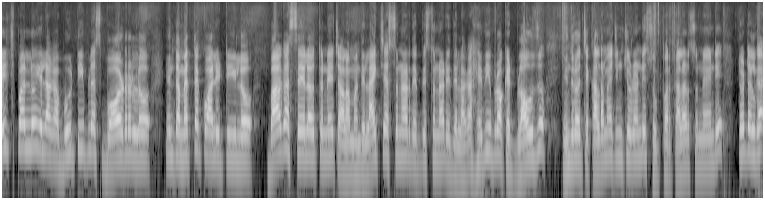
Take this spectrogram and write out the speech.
రిచ్ పళ్ళు ఇలాగ బూటీ ప్లస్ బార్డర్లో ఇంత మెత్త క్వాలిటీలో బాగా సేల్ అవుతున్నాయి. చాలామంది లైక్ చేస్తున్నారు తెప్పిస్తున్నారు. ఇది ఇలాగా హెవీ బ్రాకెట్ బ్లౌజ్. ఇందులో వచ్చే కలర్ మ్యాచింగ్ చూడండి సూపర్ కలర్స్ ఉన్నాయండి. టోటల్గా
